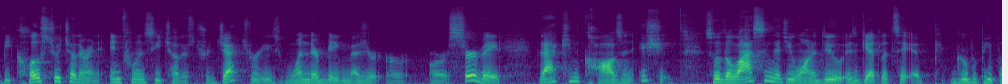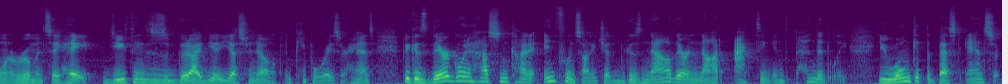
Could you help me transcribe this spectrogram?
be close to each other and influence each other's trajectories when they're being measured or, or surveyed, that can cause an issue. So the last thing that you want to do is get, let's say, a group of people in a room and say, hey, do you think this is a good idea, yes or no? And people raise their hands because they're going to have some kind of influence on each other because now they're not acting independently. You won't get the best answer.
